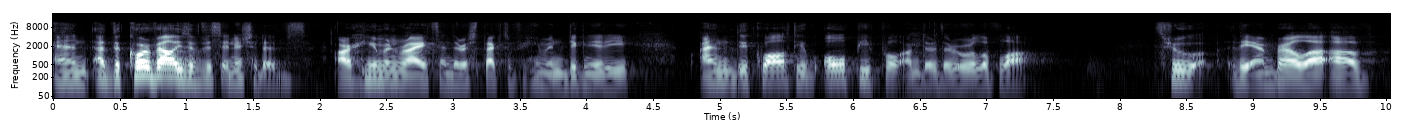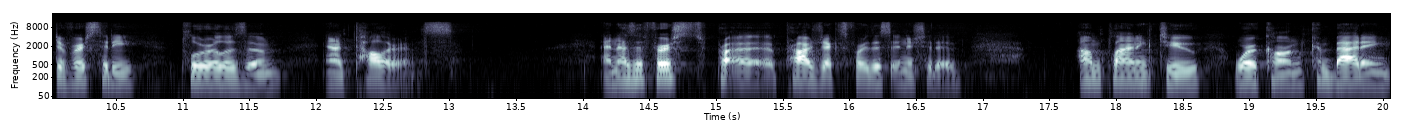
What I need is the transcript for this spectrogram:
And at the core values of this initiatives are human rights and the respect of human dignity and the equality of all people under the rule of law through the umbrella of diversity, pluralism, and tolerance. And as a first pro uh, project for this initiative, I'm planning to work on combating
